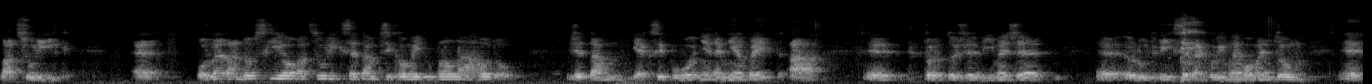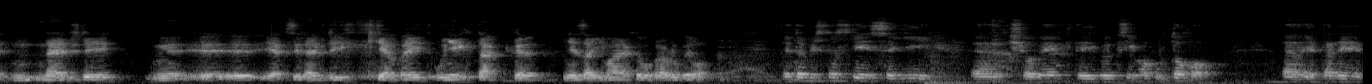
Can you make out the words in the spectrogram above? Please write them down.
Vaculík. Podle Landovského Vaculík se tam přichomit úplnou náhodou, že tam jaksi původně neměl být a protože víme, že Ludvík se takovýmhle momentum nevždy jak si nevždy chtěl být u nich, tak eh, mě zajímá, jak to opravdu bylo. V této místnosti sedí eh, člověk, který byl přímo u toho. je tady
